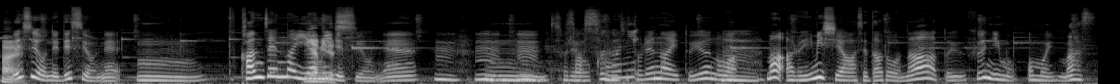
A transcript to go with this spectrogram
はい。ですよねですよね。うん。完全な嫌味ですよね。うんううん。ん。それを感じ取れないというのは、うん。まあある意味幸せだろうなというふうにも思います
